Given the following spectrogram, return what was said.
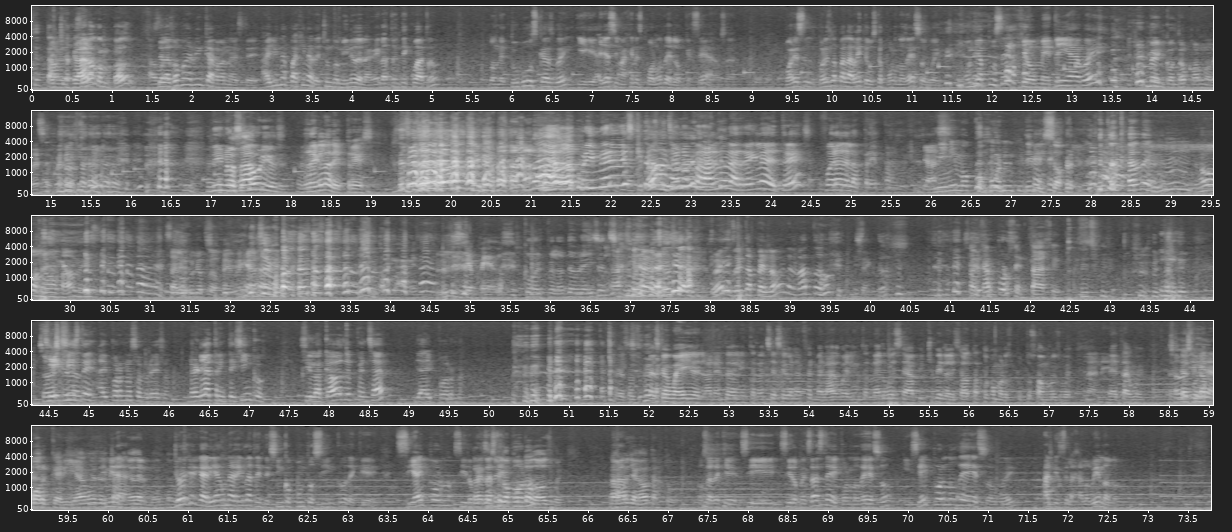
Claro, como todo. Se las voy a poner bien cabrona, este. Hay una página, de hecho, un dominio de la regla 34, donde tú buscas, güey, y hayas imágenes porno de lo que sea, o sea. Pones, pones la palabra y te busca porno de eso, güey. Un día puse geometría, güey. Me encontró porno de eso, güey. Dinosaurios. Regla de tres. La, la primera vez que te funciona para algo la regla de tres, fuera de la prepa, güey. Ya. Mínimo común divisor. Total de. No, no mames. Sale Julio Profe, güey. Sí, mames. Qué pedo. Como el pelón de Brazers. Güey, pues ahorita pelón el vato. Exacto. Sacar porcentaje. Sí ¿Sabes qué existe, hay porno sobre eso. Regla 35. Si lo acabas de pensar, ya hay porno. Es, que, güey, la neta del internet sí ha sido una enfermedad, güey. El internet, güey, se ha pinche viralizado tanto como los putos hongos, güey. Neta. Güey. ¿Sabes Es una porquería, güey, del mira, tamaño del mundo. yo agregaría una regla 35.5 de que si hay porno, si lo pensaste porno, 35.2, güey. No Ajá. hemos llegado tanto, güey. o sea, de que si, si lo pensaste hay porno de eso, y si hay porno de eso, güey, alguien se la jaló viéndolo.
